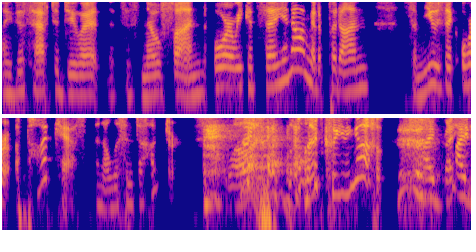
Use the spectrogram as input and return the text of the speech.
I just have to do it. This is no fun. Or we could say, you know, I'm going to put on some music or a podcast and I'll listen to Hunter while, I'm, while I'm cleaning up. I, I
